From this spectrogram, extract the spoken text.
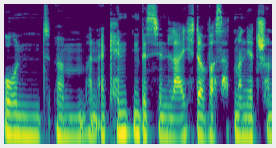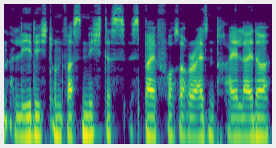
und ähm, man erkennt ein bisschen leichter, was hat man jetzt schon erledigt und was nicht. Das ist bei Forza Horizon 3 leider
